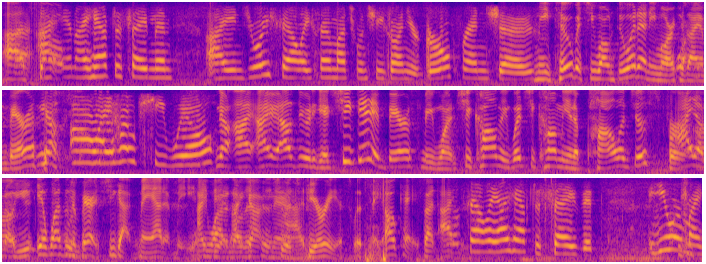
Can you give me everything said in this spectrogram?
Uh, so, I, and I have to say, Lynn, I enjoy Sally so much when she's on your girlfriend shows. me too, but she won't do it anymore because I embarrass her. No, Oh, I hope she will. no, I, I, I'll do it again. She did embarrass me once. She called me. What did she call me? An apologist for? I don't know. uh, You, it wasn't embarrassed. She got mad at me. I You did. I got truth. She was furious with me. Okay, but I. Well, Sally, I have to say that you are my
